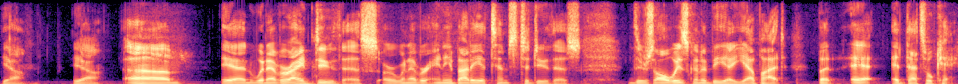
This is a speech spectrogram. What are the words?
Yeah, yeah. Um, and whenever I do this, or whenever anybody attempts to do this, there's always going to be a yeah, but, but eh, that's okay.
